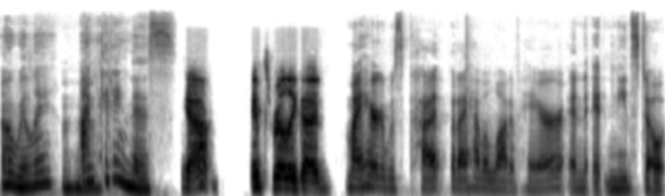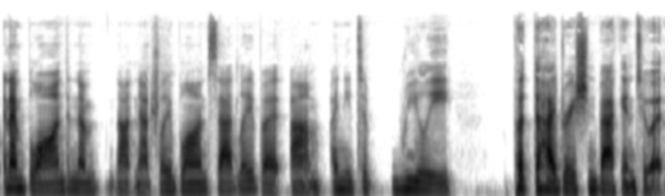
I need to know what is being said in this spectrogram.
Oh, really? Mhm. I'm getting this. Yeah. It's really good. My hair was cut, but I have a lot of hair, and it needs to. And I'm blonde, and I'm not naturally blonde, sadly. But um, I need to really put the hydration back into it.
